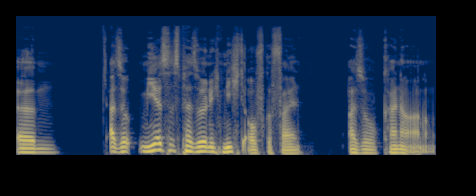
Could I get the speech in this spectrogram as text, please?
Ähm, also mir ist es persönlich nicht aufgefallen. Also keine Ahnung.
